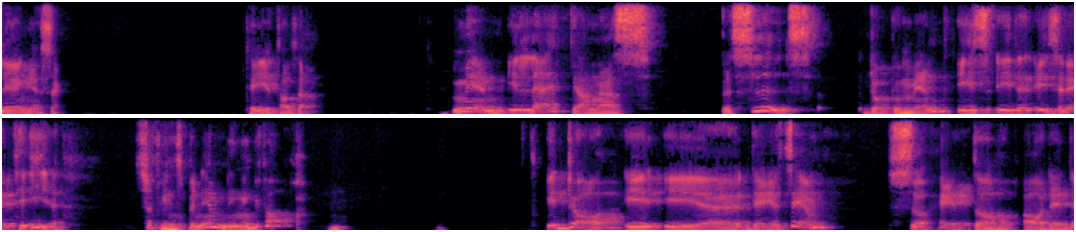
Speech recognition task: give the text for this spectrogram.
länge sedan. Tiotals år. Men i läkarnas besluts dokument, i, i ICD-10, så finns benämningen kvar. Idag i, i eh, DSM så heter ADD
